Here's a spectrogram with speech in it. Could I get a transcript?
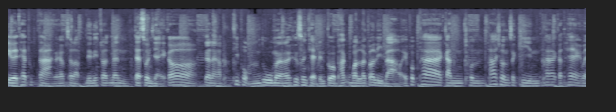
เจอแทบทุกตานะครับสำหรับเดนิสรัตแมนแต่ส่วนใหญ่ก็นั่นแหละครับที่ผมดูมาก็คือส่วนใหญ่เป็นตัวพักบอลแล้วก็รีบาวไอ้พวกท่ากันชนท่าชนสกรีนท่ากระแทกอะไร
